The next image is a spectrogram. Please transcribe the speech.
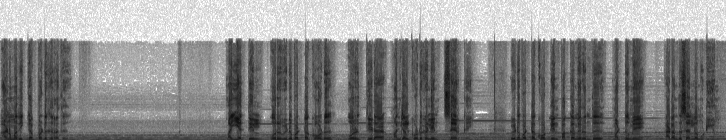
அனுமதிக்கப்படுகிறது. மையத்தில் ஒரு விடுபட்ட கோடு ஒரு திட மஞ்சள் கோடுகளின் சேர்க்கை. விடுபட்ட கோட்டின் பக்கமிருந்து மட்டுமே கடந்து செல்ல முடியும்.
